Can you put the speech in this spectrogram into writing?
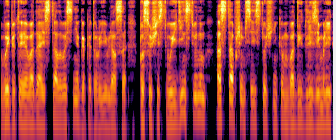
Выпитая вода из сталого снега, который являлся по существу единственным оставшимся источником воды для земли,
